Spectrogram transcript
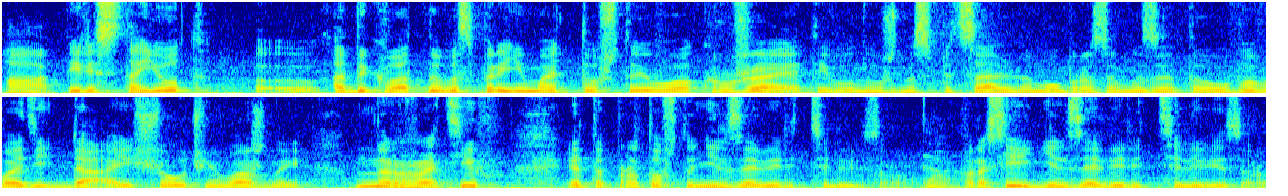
а перестает адекватно воспринимать то, что его окружает. Его нужно специальным образом из этого выводить. Да, а еще очень важный нарратив – это про то, что нельзя верить телевизору. Да. В России нельзя верить телевизору.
